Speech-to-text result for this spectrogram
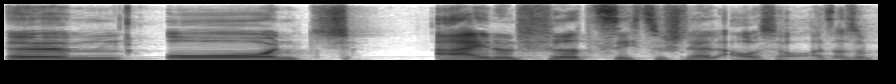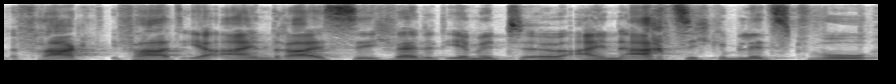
Ähm, und 41 zu schnell außerorts. Also fragt, fahrt ihr 31, werdet ihr mit äh, 81 geblitzt, wo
